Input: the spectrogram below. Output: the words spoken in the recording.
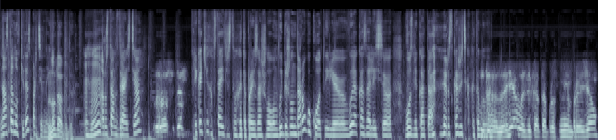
На остановке, да, спортивной? Ну да-да-да. Угу. Рустам, здрасте. Здравствуйте. При каких обстоятельствах это произошло? Он выбежал на дорогу, кот, или вы оказались э, возле кота? Расскажите, как это было. Да, да, я возле кота просто мимо проезжал.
